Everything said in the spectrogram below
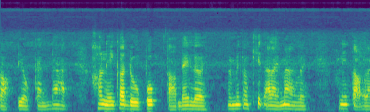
ดอกเดียวกันได้ ข้อนี้ก็ดูปุ๊บตอบได้เลย มันไม่ต้องคิดอะไรมากเลย ข้อนี้ตอบอะไร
